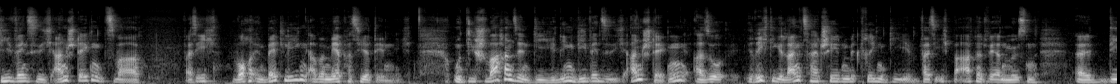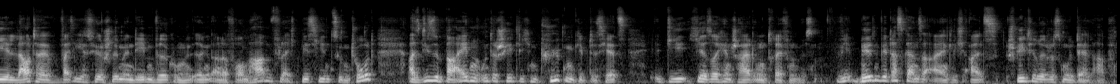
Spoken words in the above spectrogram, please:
die, wenn sie sich anstecken, zwar weiß ich, Woche im Bett liegen, aber mehr passiert denen nicht. Und die Schwachen sind diejenigen, die, wenn sie sich anstecken, also richtige Langzeitschäden mitkriegen, die, weiß ich, beatmet werden müssen, äh, die lauter, weiß ich, was für schlimme Nebenwirkungen in irgendeiner Form haben, vielleicht bis hin zum Tod. Also diese beiden unterschiedlichen Typen gibt es jetzt, die hier solche Entscheidungen treffen müssen. Wie bilden wir das Ganze eigentlich als spieltheoretisches Modell ab?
